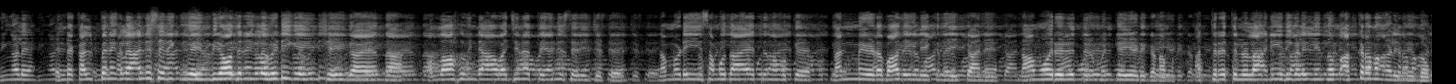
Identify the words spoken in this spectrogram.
നിങ്ങൾ എന്റെ കൽപ്പനകളെ അനുസരിക്കുകയും വിരോധനങ്ങളെ വിടുകയും ചെയ്യുക എന്ന അള്ളാഹുവിന്റെ ആ വചനത്തെ അനുസരിച്ചിട്ട് നമ്മുടെ ഈ സമുദായത്തെ നമുക്ക് നന്മയുടെ പാതയിലേക്ക് നയിക്കാൻ നാം ഓരോരുത്തരും മുൻകൈയെടുക്കണം അത്തരത്തിലുള്ള അനീതികളിൽ നിന്നും അക്രമങ്ങളിൽ നിന്നും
